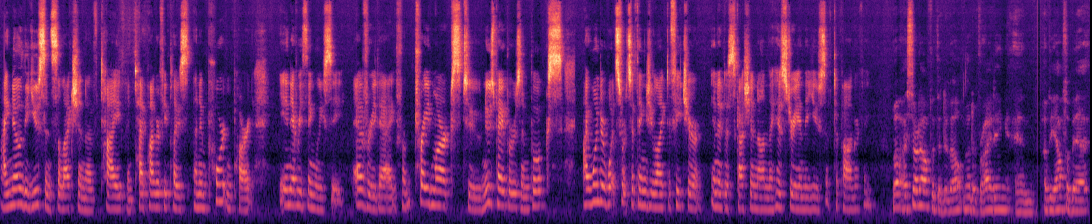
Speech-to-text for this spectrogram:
I know the use and selection of type and typography plays an important part in everything we see every day, from trademarks to newspapers and books. I wonder what sorts of things you like to feature in a discussion on the history and the use of typography. Well, I start off with the development of writing and of the alphabet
